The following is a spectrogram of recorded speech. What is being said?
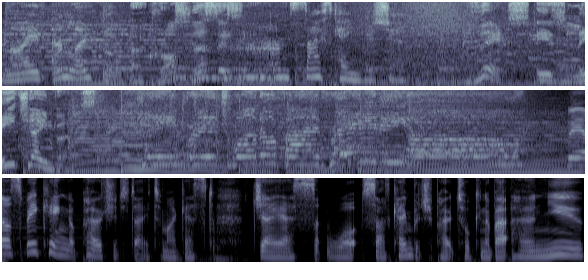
Live and local. Across the city. And South Cambridgeshire. This is Leigh Chambers. Cambridge 105 Radio. We are speaking of poetry today to my guest, J.S. Watts, South Cambridgeshire poet, talking about her new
